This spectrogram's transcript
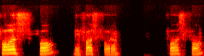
fosfo, de fósforo, fosfo,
